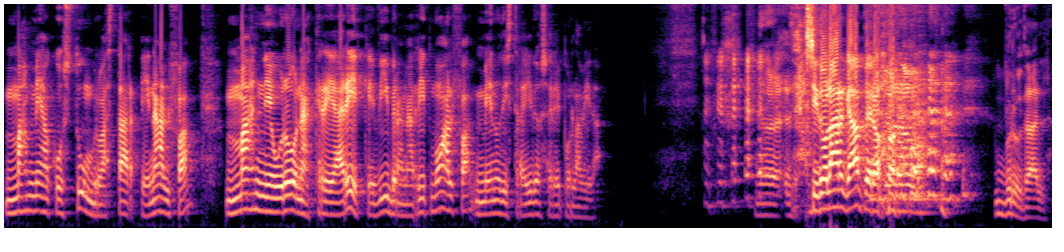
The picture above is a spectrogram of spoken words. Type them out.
más me acostumbro a estar en alfa, más neuronas crearé que vibran a ritmo alfa, menos distraído seré por la vida. Ha sido larga, pero... brutal.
